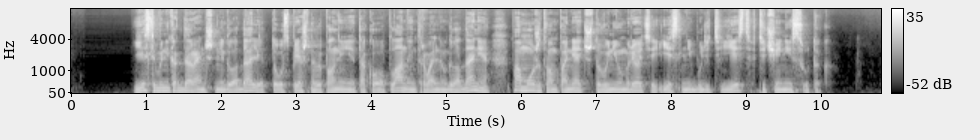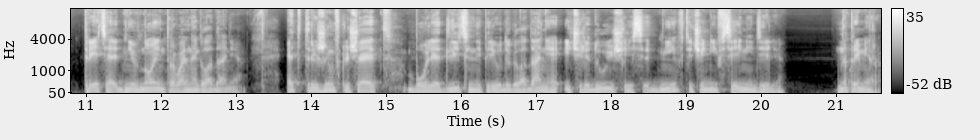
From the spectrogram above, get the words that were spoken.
– если вы никогда раньше не голодали, то успешное выполнение такого плана интервального голодания поможет вам понять, что вы не умрете, если не будете есть в течение суток. Третье – дневное интервальное голодание. Этот режим включает более длительные периоды голодания и чередующиеся дни в течение всей недели. Например,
